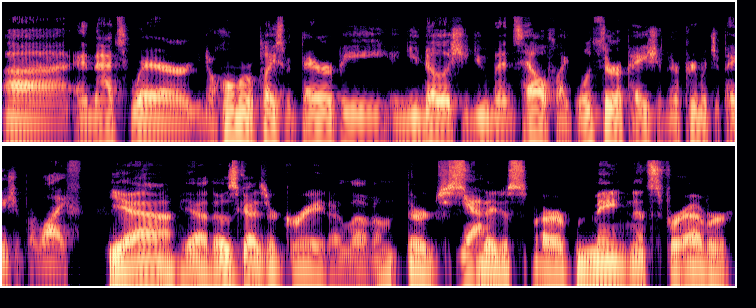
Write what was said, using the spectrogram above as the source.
Uh, and that's where you know hormone replacement therapy, and you know this, you do men's health. Like once they're a patient, they're pretty much a patient for life. Yeah. Yeah. Those guys are great. I love them. They're just, Yeah. they just are maintenance forever.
